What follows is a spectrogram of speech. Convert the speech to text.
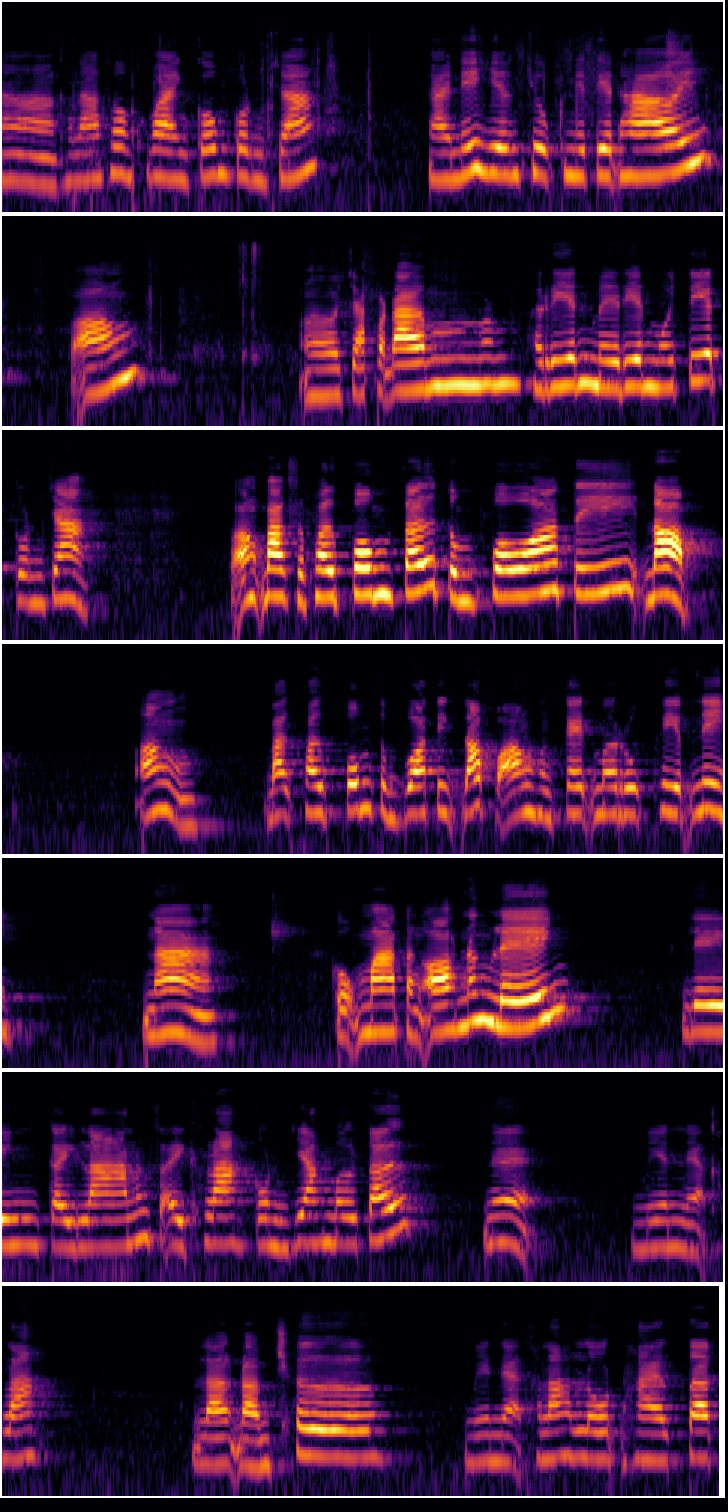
ណាគណៈសូមថ្វាយអង្គមគុណម្ចាស់ថ្ងៃនេះយើងជួបគ្នាទៀតហើយព្រះអង្គអឺចាប់ផ្ដើមរៀនមេរៀនមួយទៀតគុណម្ចាស់ព្រះអង្គបើកសភៅពុំទៅទំព័រទី10ព្រះអង្គបើកសភៅពុំទំព័រទី10ព្រះអង្គសង្កេតមើលរូបភាពនេះណាកុមារទាំងអស់ហ្នឹងលេងលេងកីឡាហ្នឹងស្អីខ្លះគុណម្ចាស់មើលទៅនេះមានអ្នកខ្លះ ឡើងដើមឈើមានអ្នកខ្លះលោតហែលទឹក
